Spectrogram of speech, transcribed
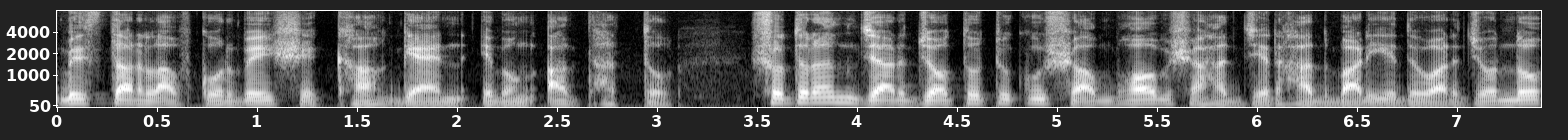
বিস্তার লাভ করবে শিক্ষা, জ্ঞান এবং আধ্যাত্ম। সুতরাং যার যতটুকু সম্ভব সাহায্যের হাত বাড়িয়ে দেওয়ার জন্য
